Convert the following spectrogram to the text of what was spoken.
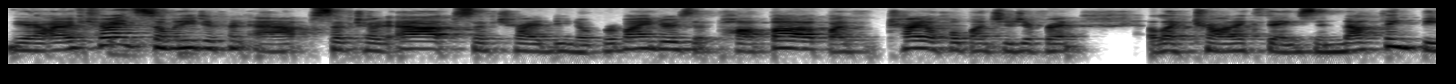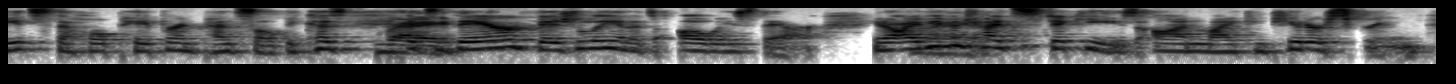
yeah, I've tried so many different apps. I've tried apps, I've tried, you know, reminders that pop up. I've tried a whole bunch of different electronic things and nothing beats the whole paper and pencil because right. it's there visually and it's always there. You know, I've right. even tried stickies on my computer screen.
